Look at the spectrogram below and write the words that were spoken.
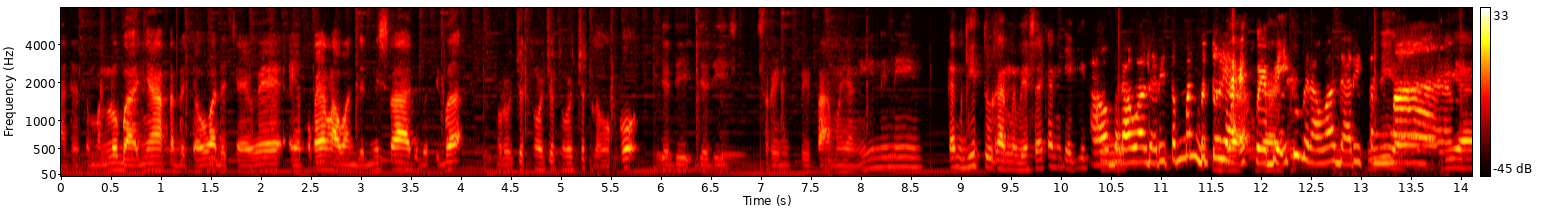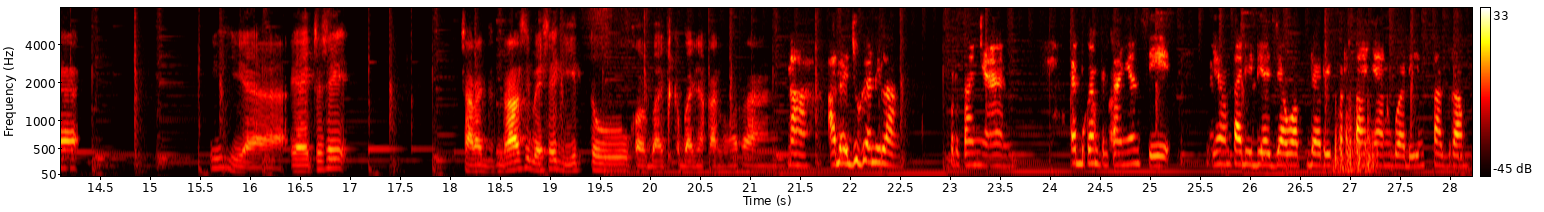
Ada temen lu banyak, ada cowok, ada cewek, ya pokoknya lawan jenis lah tiba-tiba ngerucut ngerucut ngerucut loh kok jadi jadi sering cerita sama yang ini nih kan gitu kan biasanya kan kayak gitu Oh, berawal dari teman betul ya FWB enggak. itu berawal dari teman. Iya, iya. Iya, ya itu sih cara general sih biasanya gitu kalau ba- kebanyakan orang. Nah, ada juga nih Lang, pertanyaan. Eh bukan pertanyaan sih, yang tadi dia jawab dari pertanyaan gua di Instagram.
